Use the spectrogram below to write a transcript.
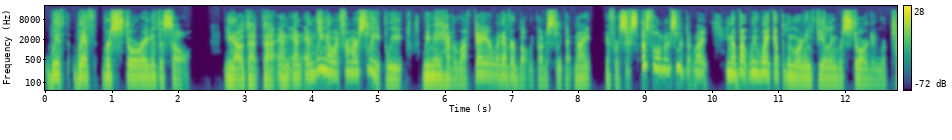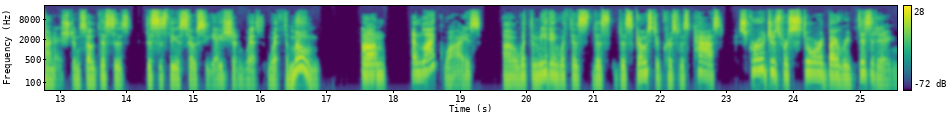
with with restoring the soul. You know that that and and and we know it from our sleep. We we may have a rough day or whatever, but we go to sleep at night if we're successful in our sleep at night. You know, but we wake up in the morning feeling restored and replenished. And so this is this is the association with with the moon. Um, and likewise, uh, with the meeting with this this this ghost of Christmas past, Scrooge is restored by revisiting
